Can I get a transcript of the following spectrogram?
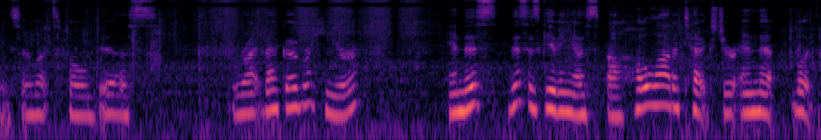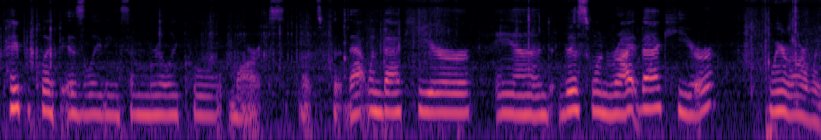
Okay, so let's fold this right back over here. And this, this is giving us a whole lot of texture and that, look, the paper clip is leaving some really cool marks. Let's put that one back here and this one right back here. Where are we?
